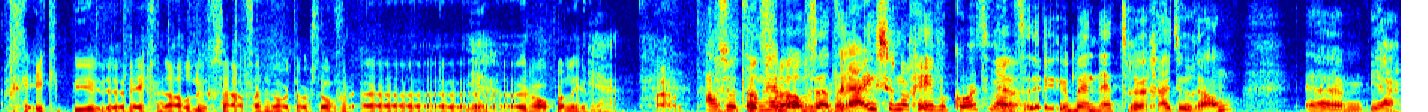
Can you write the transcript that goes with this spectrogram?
geëquipeerde regionale luchthaven van Noordoost over eh, eh, Ja. Europa liggen. Maar Als we het dan hebben verhaal over dat reizen nog even kort, want u bent net terug uit Iran. Ehm, ja,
